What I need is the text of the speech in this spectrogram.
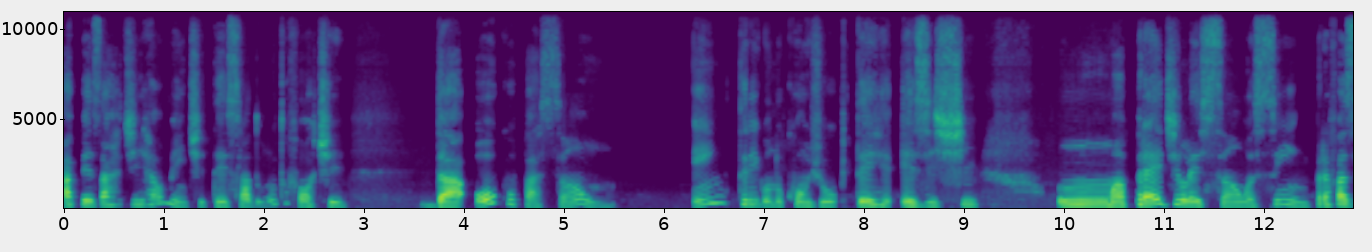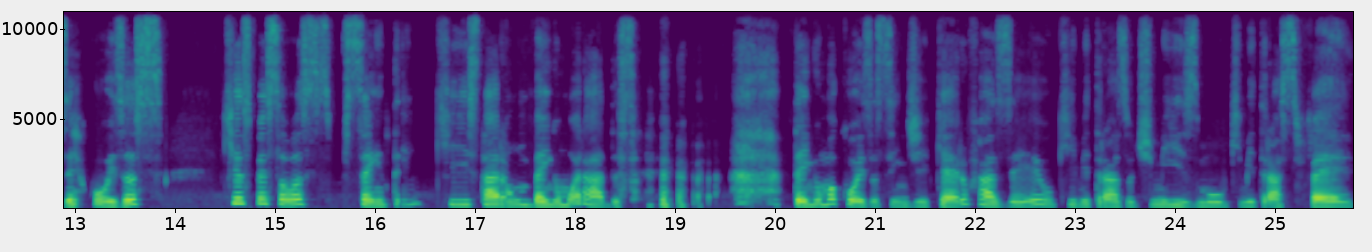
apesar de realmente ter esse lado muito forte da ocupação, em trígono com Júpiter existe uma predileção assim para fazer coisas que as pessoas sentem que estarão bem-humoradas. Tem uma coisa assim de quero fazer o que me traz otimismo, o que me traz fé.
